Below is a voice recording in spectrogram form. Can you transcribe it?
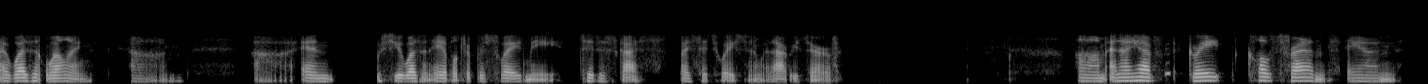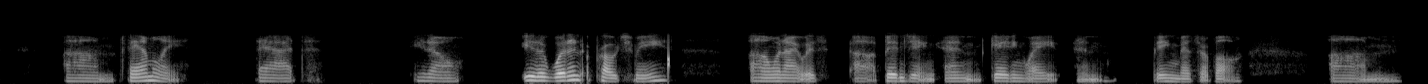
I wasn't willing. Um, uh, and she wasn't able to persuade me to discuss my situation without reserve. Um, and I have great close friends and um, family that, you know, either wouldn't approach me uh, when I was uh, binging and gaining weight and being miserable. Um,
